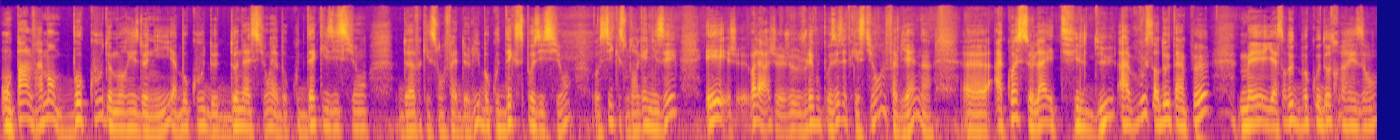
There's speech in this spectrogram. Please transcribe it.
on parle vraiment beaucoup de Maurice Denis. Il y a beaucoup de donations, il y a beaucoup d'acquisitions d'œuvres qui sont faites de lui, beaucoup d'expositions aussi qui sont organisées. Et voilà, je, voulais vous poser cette question, Fabienne. Euh, à quoi cela est-il dû? À vous sans doute un peu, mais il y a sans doute beaucoup d'autres raisons.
